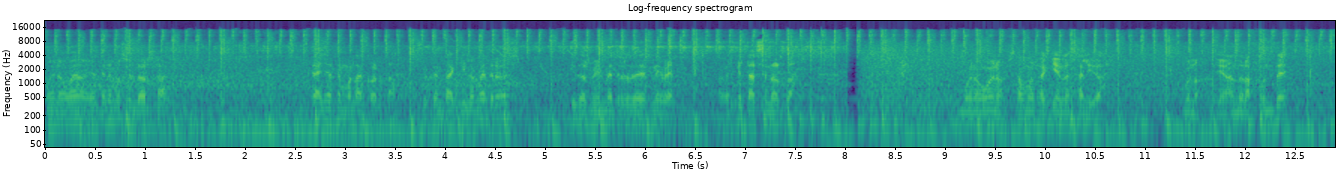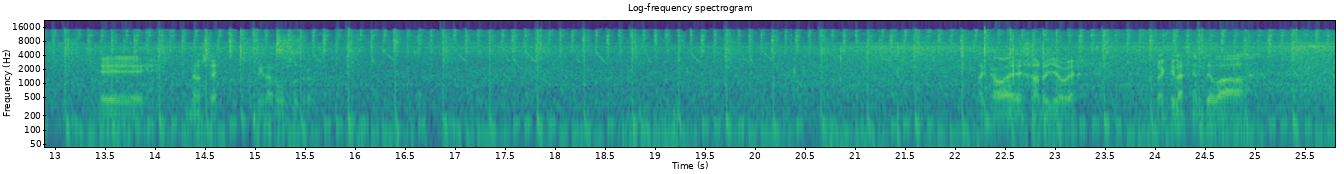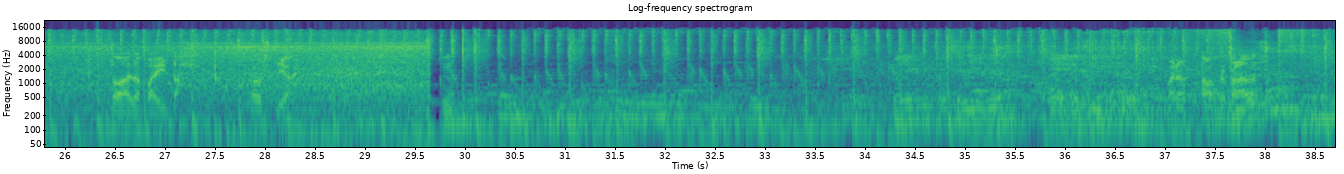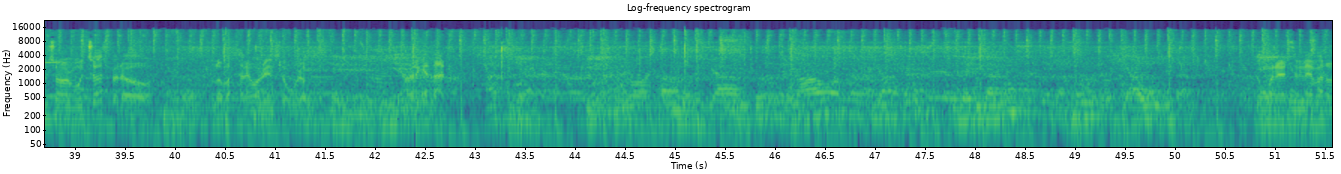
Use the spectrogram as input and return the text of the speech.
Bueno, bueno, ya tenemos el dorsal. Este año hacemos la corta, 70 kilómetros y 2.000 metros de desnivel. A ver qué tal se nos da. Bueno, bueno, estamos aquí en la salida. Bueno, llenando la fuente. Eh, no sé, opinar vosotros. Acaba de dejar de llover, pero aquí la gente va toda tapadita. Hostia. Bueno, estamos preparados. No somos muchos, pero lo pasaremos bien seguro. A ver qué tal. A poner stream para no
